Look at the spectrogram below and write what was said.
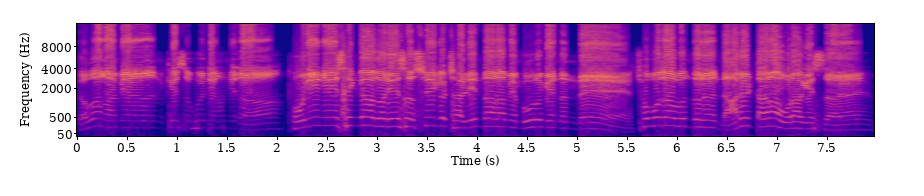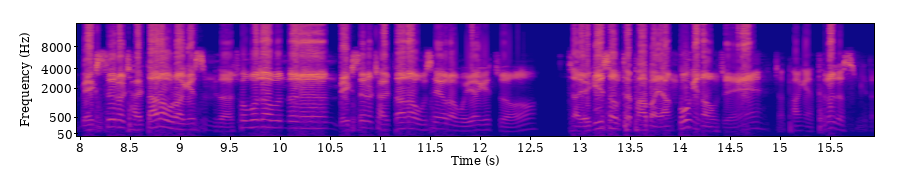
넘어가면 계속 홀딩합니다. 본인이 생각을 해서 수익을 잘 낸다라면 모르겠는데 초보자분들은 나를 따라오라겠어 맥스를 잘 따라오라겠습니다. 초보자분들은 맥스를 잘 따라오세요라고 이야기했죠. 자 여기서부터 봐봐. 양봉이 나오지. 자 방향 틀어졌습니다.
